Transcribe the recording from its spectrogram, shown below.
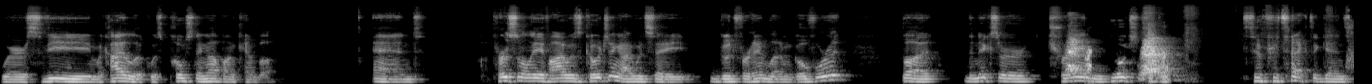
where Svi Mykhailiuk was posting up on Kemba, and personally, if I was coaching, I would say good for him, let him go for it. But the Knicks are trained and coached to, to protect against.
